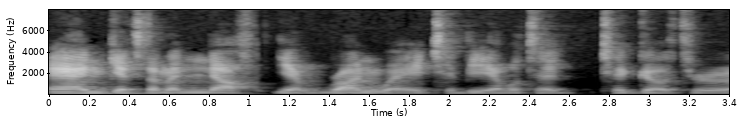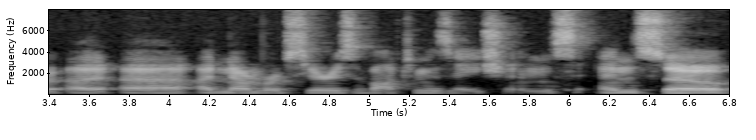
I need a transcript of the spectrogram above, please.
and gives them enough you know, runway to be able to to go through a, a, a, number of series of optimizations. And so,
